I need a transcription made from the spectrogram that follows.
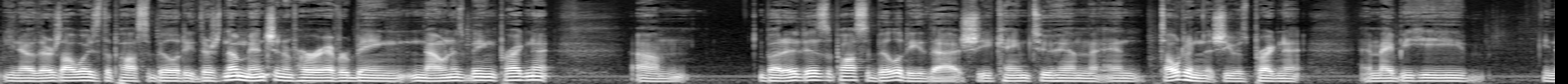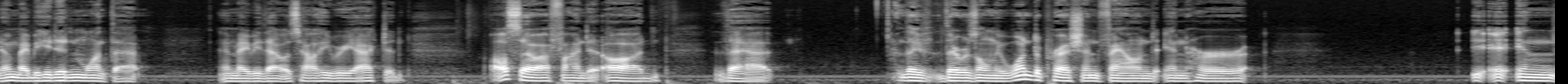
you know, there's always the possibility. There's no mention of her ever being known as being pregnant, um, but it is a possibility that she came to him and told him that she was pregnant, and maybe he, you know, maybe he didn't want that, and maybe that was how he reacted. Also, I find it odd that there was only one depression found in her in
